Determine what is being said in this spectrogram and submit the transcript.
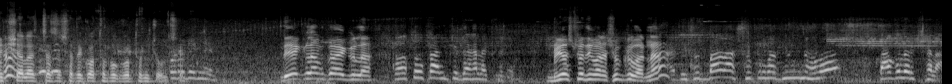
রিক্সাওয়ালার চাচার সাথে কথোপকথন চলছে। দেখলাম কয়েকগুলা। গতকালকে দেখা লাগছে। বৃহস্পতিবার আর শুক্রবার না? বৃহস্পতিবার আর শুক্রবার দুই দিন হলো পাগলের খেলা।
